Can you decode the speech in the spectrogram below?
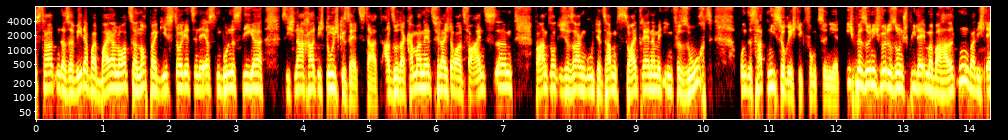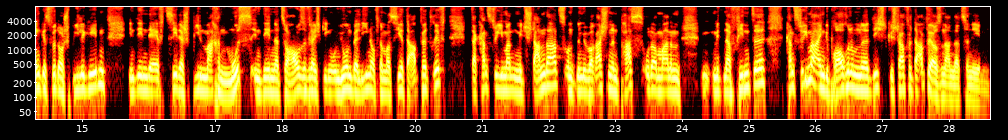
festhalten, dass er weder bei Bayer Lorzer noch bei Gistol jetzt in der ersten Bundesliga sich nachhaltig durchgesetzt hat. Also da kann man jetzt vielleicht auch als Vereinsverantwortlicher ähm, sagen, gut, jetzt haben es zwei Trainer mit ihm versucht und es hat nicht so richtig funktioniert. Ich persönlich würde so einen Spieler immer behalten, weil ich denke, es wird auch Spiele geben, in denen der FC das Spiel machen muss, in denen er zu Hause vielleicht gegen Union Berlin auf eine massierte Abwehr trifft. Da kannst du jemanden mit Standards und einem überraschenden Pass oder mal einem, mit einer Finte, kannst du immer einen gebrauchen, um eine dicht gestaffelte Abwehr auseinanderzunehmen.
